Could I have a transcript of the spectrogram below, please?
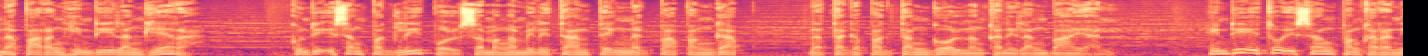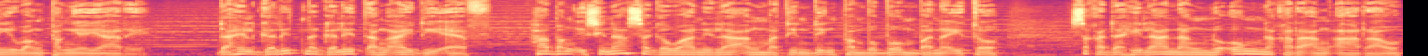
na parang hindi lang gyera, kundi isang paglipol sa mga militanteng nagpapanggap na tagapagtanggol ng kanilang bayan. Hindi ito isang pangkaraniwang pangyayari dahil galit na galit ang IDF habang isinasagawa nila ang matinding pambobomba na ito sa kadahilan ng noong nakaraang araw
